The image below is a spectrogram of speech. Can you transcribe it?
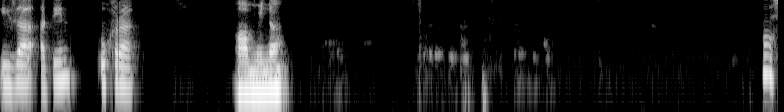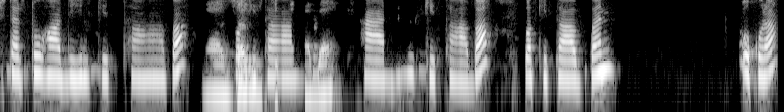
إذاعة أخرى. Amina أشترت هذه الكتابة وكتاب هذا الكتاب وكتابا أخرى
